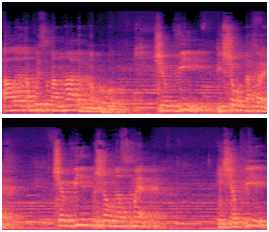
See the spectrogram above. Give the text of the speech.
Але написано надавно було, щоб він пішов на хрест, щоб він пішов на смерть. І щоб він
